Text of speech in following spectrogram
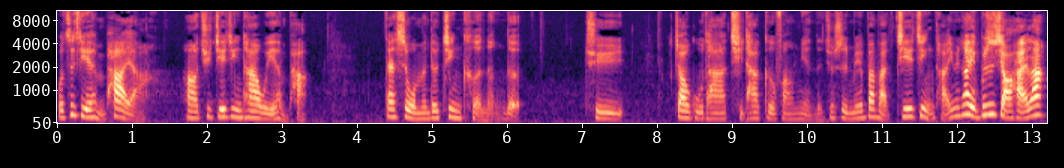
我自己也很怕呀，啊，去接近他我也很怕，但是我们都尽可能的去照顾他，其他各方面的就是没有办法接近他，因为他也不是小孩啦。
